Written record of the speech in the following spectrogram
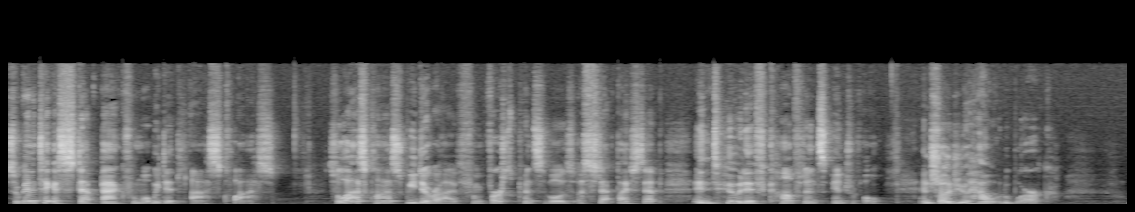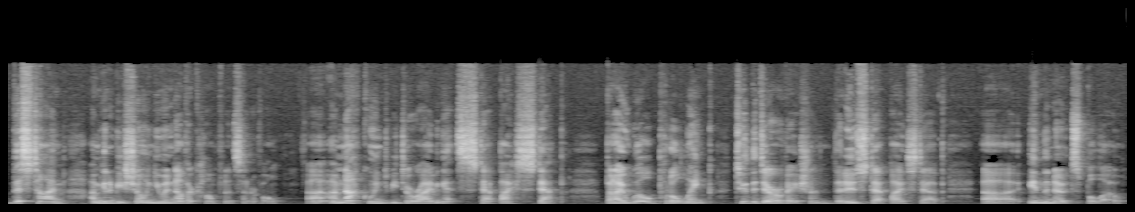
So we're going to take a step back from what we did last class. So last class, we derived from first principles a step-by-step intuitive confidence interval and showed you how it would work. This time, I'm going to be showing you another confidence interval. Uh, I'm not going to be deriving it step by step, but I will put a link to the derivation that is step by step uh, in the notes below.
